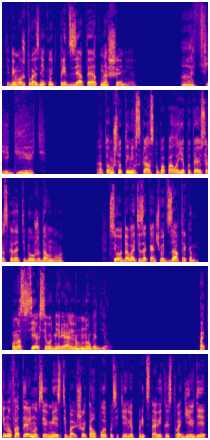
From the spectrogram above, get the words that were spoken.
к тебе может возникнуть предвзятое отношение. Офигеть! О том, что ты не в сказку попала, я пытаюсь рассказать тебе уже давно. Все, давайте заканчивать завтраком. У нас всех сегодня реально много дел. Покинув отель, мы все вместе большой толпой посетили представительство гильдии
